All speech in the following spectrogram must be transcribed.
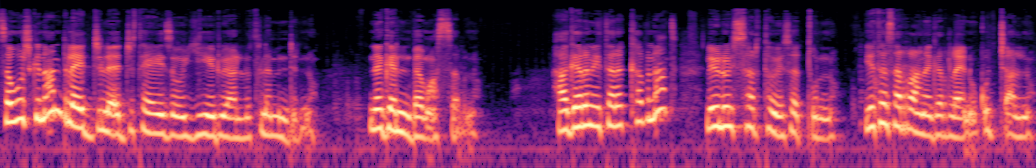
ሰዎች ግን አንድ ላይ እጅ ለእጅ ተያይዘው እየሄዱ ያሉት ለምንድን ነው? ነገን በማሰብ ነው። ሀገርን የተረከብናት ሌሎች ሰርተው የሰጡን ነው። የተሰራ ነገር ላይ ነው ቁጭ ያልነው።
